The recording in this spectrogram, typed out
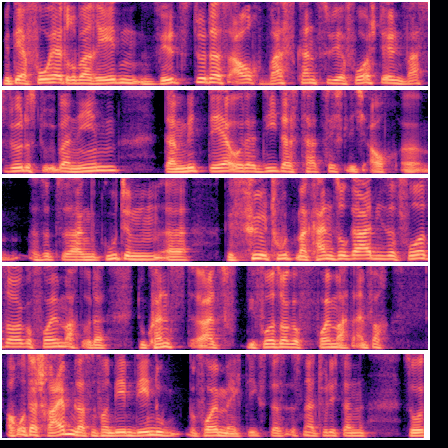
mit der vorher drüber reden, willst du das auch? Was kannst du dir vorstellen? Was würdest du übernehmen, damit der oder die das tatsächlich auch äh, sozusagen mit gutem äh, Gefühl tut? Man kann sogar diese Vorsorgevollmacht oder du kannst als die Vorsorgevollmacht einfach auch unterschreiben lassen von dem, den du bevollmächtigst. Das ist natürlich dann so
